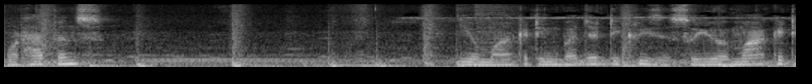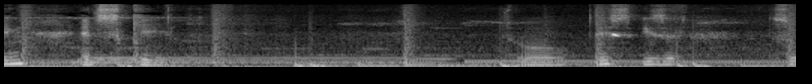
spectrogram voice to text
what happens your marketing budget decreases. So you are marketing at scale. So this is a so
